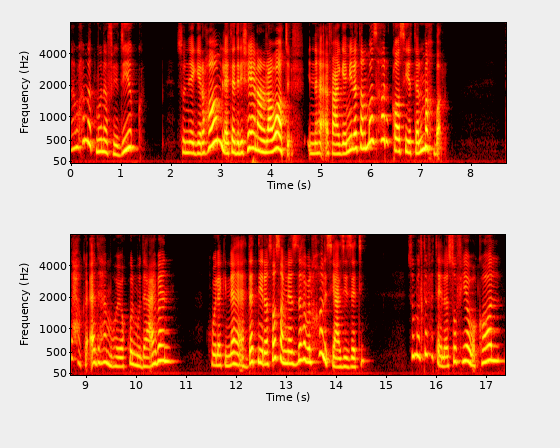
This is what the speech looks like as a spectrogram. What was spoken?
غمغمت منى في ضيق سونيا جرهام لا تدري شيئا عن العواطف. إنها أفعى جميلة المظهر قاسية المخبر. ضحك أدهم وهو يقول مداعبا ولكنها أهدتني رصاصة من الذهب الخالص يا عزيزتي. ثم التفت إلى صوفيا وقال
